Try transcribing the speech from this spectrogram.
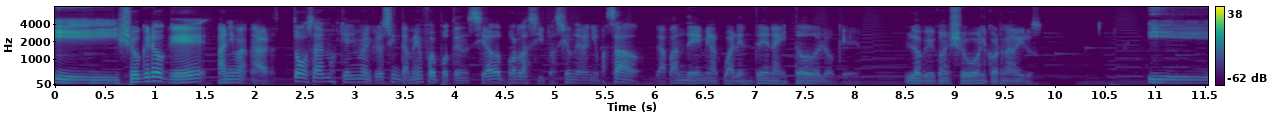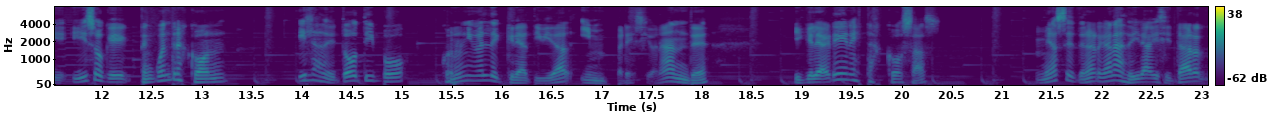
Y yo creo que Animal. A ver, todos sabemos que Animal Crossing también fue potenciado por la situación del año pasado. La pandemia, cuarentena y todo lo que, lo que conllevó el coronavirus. Y, y hizo que te encuentres con islas de todo tipo, con un nivel de creatividad impresionante. Y que le agreguen estas cosas me hace tener ganas de ir a visitar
